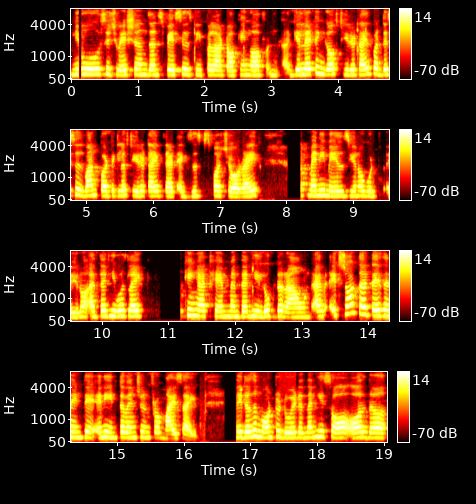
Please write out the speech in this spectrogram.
new situations and spaces, people are talking of uh, letting go of stereotypes. But this is one particular stereotype that exists for sure, right? Not many males, you know, would you know. And then he was like looking at him, and then he looked around, and it's not that there's an inter- any intervention from my side. And he doesn't want to do it, and then he saw all the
